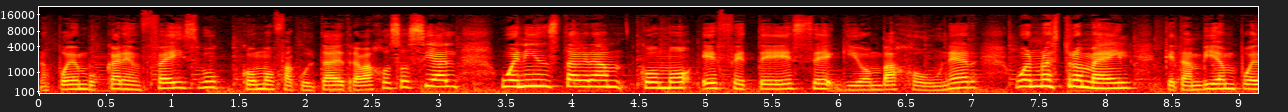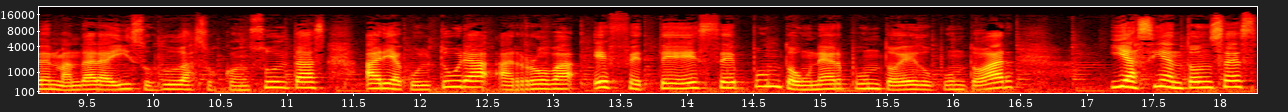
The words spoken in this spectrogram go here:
nos pueden buscar en Facebook como Facultad de Trabajo Social o en Instagram como FTS-UNER o en nuestro que también pueden mandar ahí sus dudas, sus consultas, ariacultura.fts.uner.edu.ar y así entonces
